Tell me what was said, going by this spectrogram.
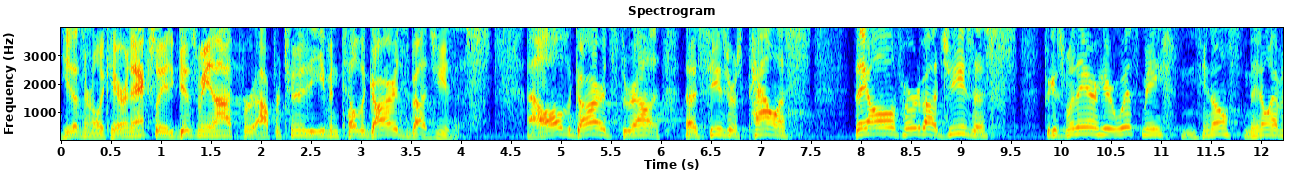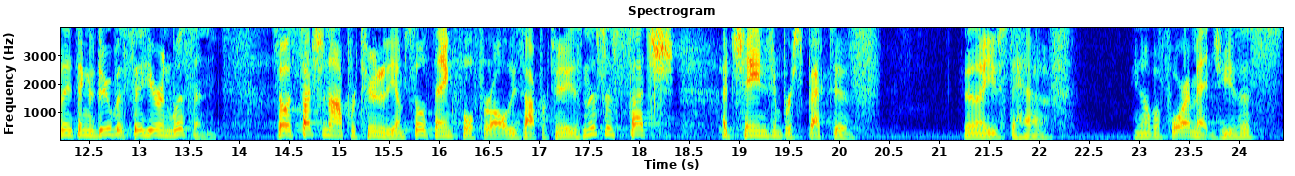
he doesn't really care. And actually, it gives me an opportunity to even tell the guards about Jesus. Uh, all the guards throughout uh, Caesar's palace, they all have heard about Jesus because when they are here with me, you know, they don't have anything to do but sit here and listen. So it's such an opportunity. I'm so thankful for all these opportunities. And this is such a change in perspective than I used to have. You know, before I met Jesus,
